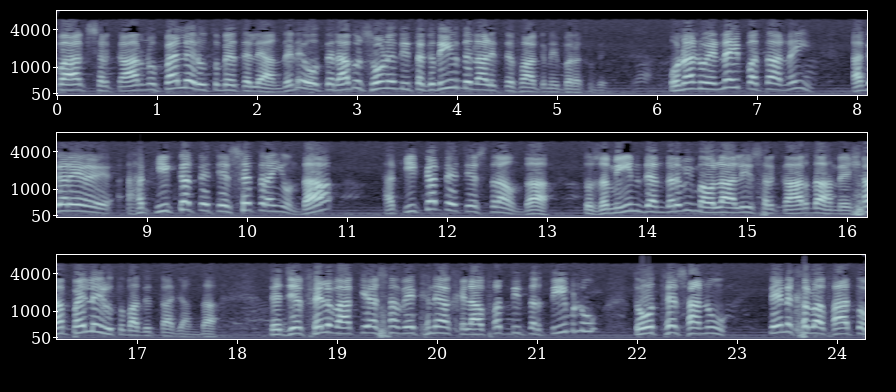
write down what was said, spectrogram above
پاک سرکار نو پہلے رتبے تے لیا وہ تے رب سونے دی تقدیر دے نال اتفاق نہیں پر رکھتے انہوں نے ہی پتا نہیں اگر حقیقت اسی طرح ہی ہوں حقیقت اس طرح ہوں تو زمین دے اندر بھی مولا علی سرکار دا ہمیشہ پہلے ہی رتبہ دتا جاندہ تے جے فل واقع اصا ویخنے خلافت دی ترتیب نو، تو اتے سانو تین خلافات تو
